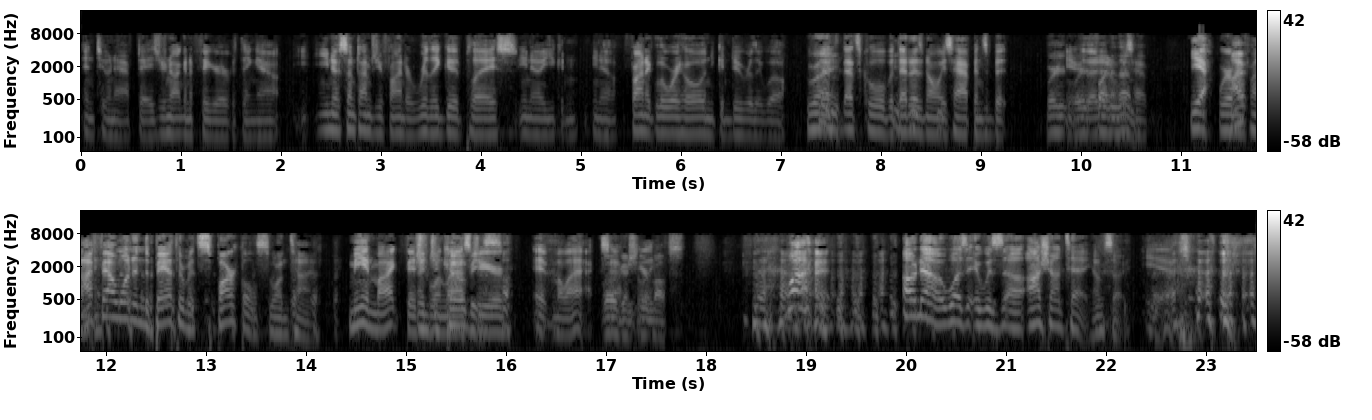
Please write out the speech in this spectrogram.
in two and a half days. You're not going to figure everything out. Y- You know, sometimes you find a really good place. You know, you can you know find a glory hole and you can do really well. Right. That- that's cool, but that doesn't always happens. But Where, you know, where you that finding always them? happen. Yeah, we're I, I found one in the bathroom at Sparkles one time. Me and Mike fished And one last year at Mille Lacs. Logan, actually. earmuffs. What? oh no, it was it was uh, Enchanté. I'm sorry. Yeah.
